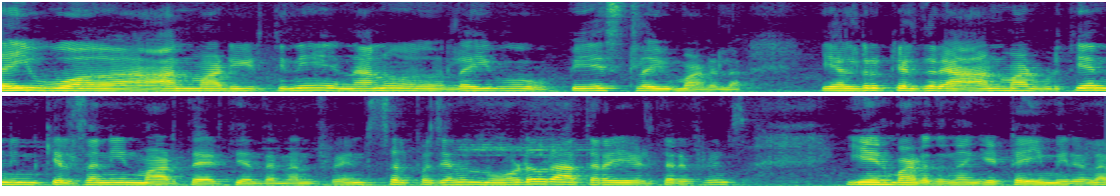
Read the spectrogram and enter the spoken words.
ಲೈವ್ ಆನ್ ಮಾಡಿ ಇಡ್ತೀನಿ. ನಾನು ಲೈವ್ ಪೇಸ್ ಲೈವ್ ಮಾಡಲ್ಲ. ಎಲ್ಲರೂ ಕೇಳ್ತಾರೆ, ಆನ್ ಮಾಡಿಬಿಡ್ತೀಯ? ನಿನ್ನ ಕೆಲಸ ನೀನು ಮಾಡ್ತಾ ಇರ್ತೀಯ? ಅಂತ ನನ್ನ ಫ್ರೆಂಡ್ಸ್ ಸ್ವಲ್ಪ ಜನ ನೋಡೋರು ಆ ಥರ ಹೇಳ್ತಾರೆ ಫ್ರೆಂಡ್ಸ್ ಏನು ಮಾಡೋದು? ನನಗೆ ಟೈಮ್ ಇರಲ್ಲ.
